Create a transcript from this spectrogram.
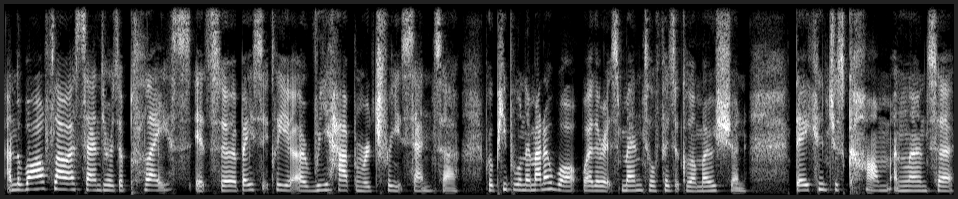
And the Wildflower Center is a place, it's a, basically a rehab and retreat center where people, no matter what, whether it's mental, physical, emotion, they can just come and learn to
